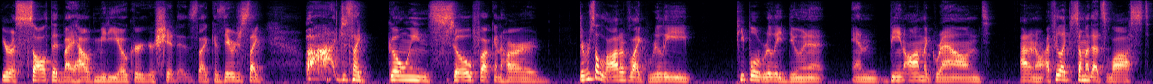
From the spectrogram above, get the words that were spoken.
you're assaulted by how mediocre your shit is. Like cuz they were just like ah just like going so fucking hard. There was a lot of like really people really doing it and being on the ground. I don't know. I feel like some of that's lost.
